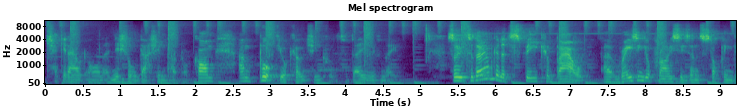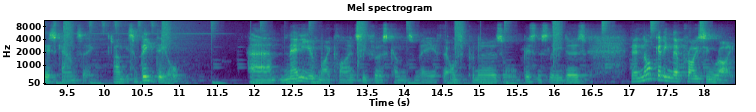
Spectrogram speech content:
check it out on initial-impact.com and book your coaching call today with me. So today I'm going to speak about uh, raising your prices and stopping discounting. Um, it's a big deal. Um, many of my clients who first come to me, if they're entrepreneurs or business leaders, they're not getting their pricing right.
